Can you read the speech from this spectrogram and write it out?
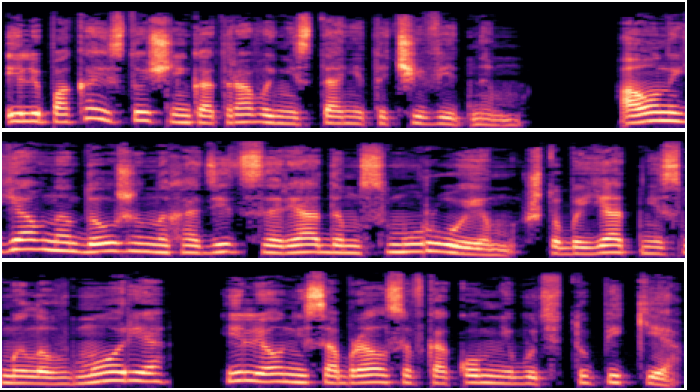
или пока источник отравы не станет очевидным. А он явно должен находиться рядом с Муруем, чтобы яд не смыло в море или он не собрался в каком-нибудь тупике.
